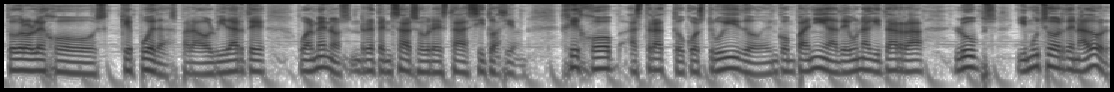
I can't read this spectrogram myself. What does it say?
todo lo lejos que puedas para olvidarte o al menos repensar sobre esta situación. Hip hop abstracto construido en compañía de una guitarra, loops y mucho ordenador.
